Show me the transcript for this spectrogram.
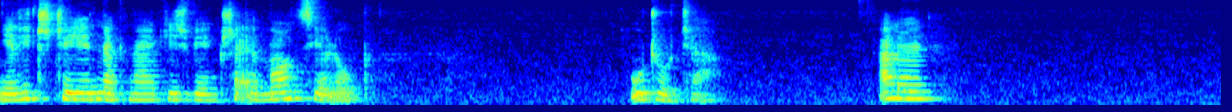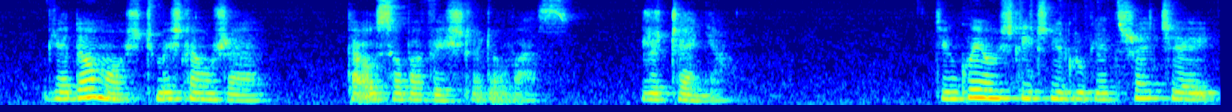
Nie liczcie jednak na jakieś większe emocje lub uczucia. Ale wiadomość, myślę, że ta osoba wyśle do Was życzenia. Dziękuję ślicznie grupie trzeciej.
